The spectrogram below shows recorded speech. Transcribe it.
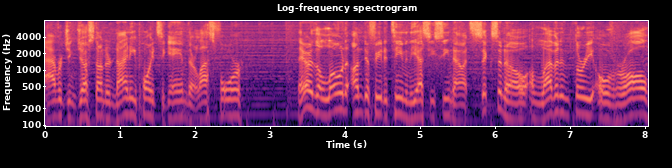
averaging just under 90 points a game their last four. They are the lone undefeated team in the SEC now at 6 0, 11 3 overall,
